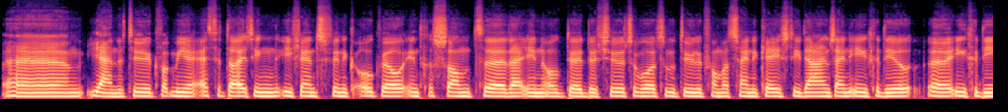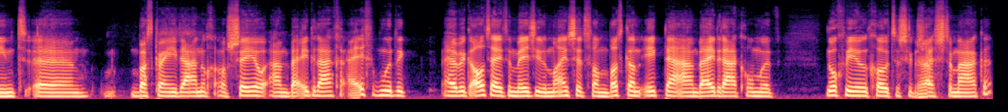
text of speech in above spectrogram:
ehm, ja, natuurlijk wat meer advertising events vind ik ook wel interessant. eh, daarin ook de, de Search Awards natuurlijk van wat zijn de cases die daarin zijn ingedeel, eh, ingediend. Ehm, wat kan je daar nog als SEO aan bijdragen? Eigenlijk moet ik, heb ik altijd een beetje de mindset van wat kan ik daaraan bijdragen om het nog weer een groter succes te maken.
